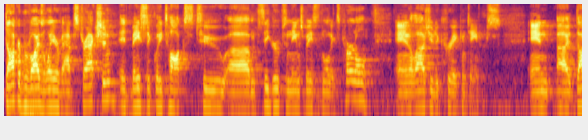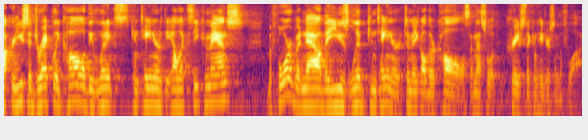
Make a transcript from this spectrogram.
Docker provides a layer of abstraction. It basically talks to um, C groups and namespaces in the Linux kernel and allows you to create containers. And uh, Docker used to directly call the Linux containers the LXC commands before, but now they use libcontainer to make all their calls, and that's what creates the containers on the fly.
